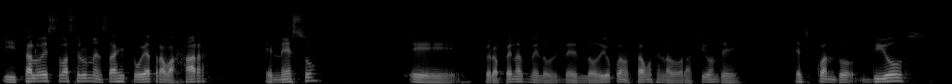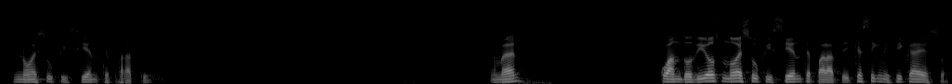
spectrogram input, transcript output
y tal vez va a ser un mensaje que voy a trabajar en eso, eh, pero apenas me lo, me lo dio cuando estábamos en la adoración, de, es cuando Dios no es suficiente para ti. Amén. Cuando Dios no es suficiente para ti. ¿Qué significa eso?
